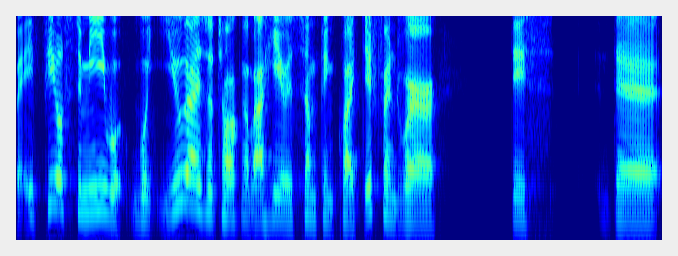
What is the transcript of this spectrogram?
But it feels to me what, what you guys are talking about here is something quite different where this, the,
